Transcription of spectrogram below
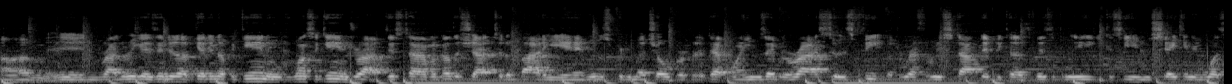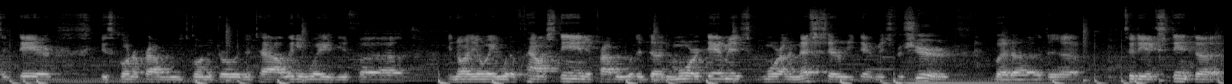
Um, and Rodriguez ended up getting up again and once again dropped. This time another shot to the body, and it was pretty much over. At that point, he was able to rise to his feet, but the referee stopped it because visibly you could see he was shaking and wasn't there. His corner probably was going to throw in the towel anyway. And If uh, you know, anyway would have pounced in, it probably would have done more damage, more unnecessary damage for sure. But uh, the to the extent uh,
